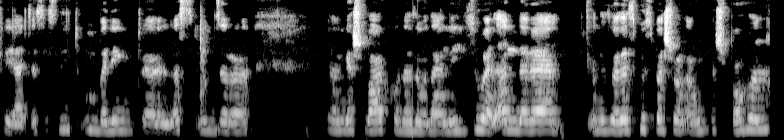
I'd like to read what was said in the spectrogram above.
Vielleicht ist es nicht unbedingt äh, das unsere äh, Geschmack oder so, oder nicht so ein anderer. Also das muss man schon auch besprechen.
